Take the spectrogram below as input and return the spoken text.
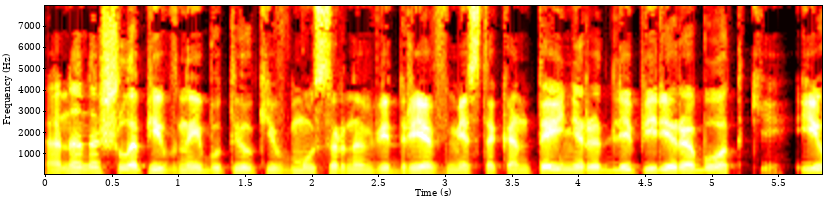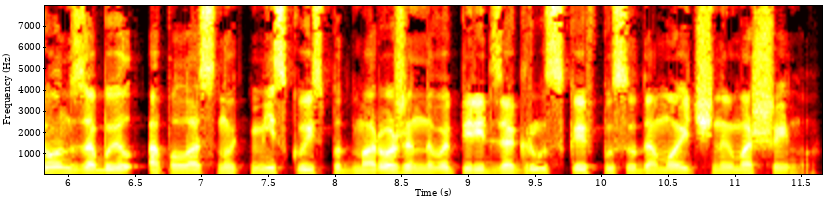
Она нашла пивные бутылки в мусорном ведре вместо контейнера для переработки, и он забыл ополоснуть миску из-под мороженого перед загрузкой в посудомоечную машину.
